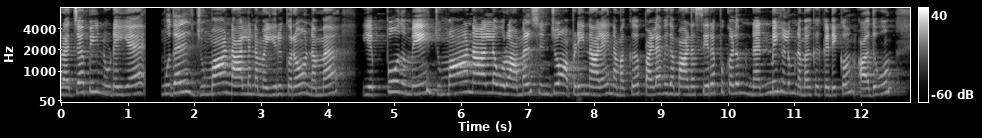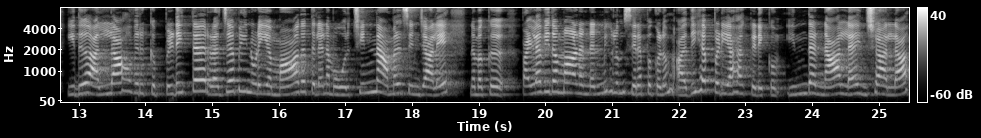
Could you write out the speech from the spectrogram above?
ரஜபினுடைய முதல் ஜுமா நாளில் நம்ம இருக்கிறோம். நம்ம எப்போதுமே ஜும்மா நாளில் ஒரு அமல் செஞ்சோம் அப்படின்னாலே நமக்கு பலவிதமான சிறப்புகளும் நன்மைகளும் நமக்கு கிடைக்கும். அதுவும் இது அல்லாஹ்விற்கு பிடித்த ரஜபினுடைய மாதத்தில் நம்ம ஒரு சின்ன அமல் செஞ்சாலே நமக்கு பலவிதமான நன்மைகளும் சிறப்புகளும் அதிகப்படியாக கிடைக்கும். இந்த நாளில் இன்ஷா அல்லாஹ்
